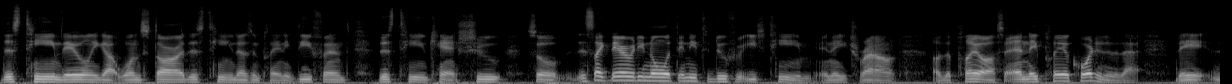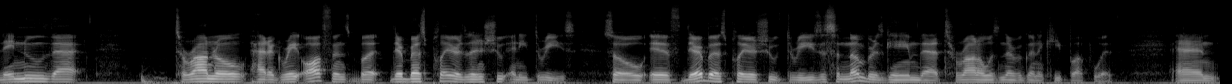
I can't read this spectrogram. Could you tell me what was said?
This team they only got one star. This team doesn't play any defense. This team can't shoot. So it's like they already know what they need to do for each team in each round of the playoffs, and they play according to that. They they knew that Toronto had a great offense, but their best players didn't shoot any threes. So if their best players shoot threes, it's a numbers game that Toronto was never going to keep up with. And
